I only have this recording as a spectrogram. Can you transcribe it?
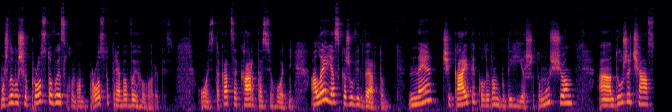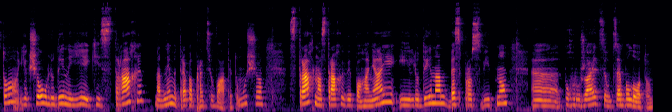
Можливо, що просто вислухати, вам просто треба виговоритись. Ось така це карта сьогодні. Але я скажу відверто: не чекайте, коли вам буде гірше, тому що дуже часто, якщо у людини є якісь страхи, над ними треба працювати, тому що страх на страхові поганяє, і людина безпросвітно е, погружається у це болото.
